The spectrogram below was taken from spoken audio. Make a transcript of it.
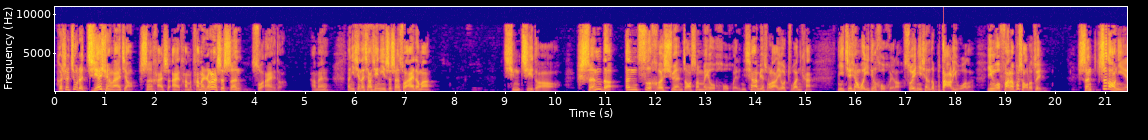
可是就着节选来讲，神还是爱他们，他们仍然是神所爱的。阿门。那你现在相信你是神所爱的吗？请记得啊，神的。恩赐和选召是没有后悔的，你千万别说了。哎呦，主啊，你看，你节选我一定后悔了，所以你现在都不搭理我了，因为我犯了不少的罪。神知道你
